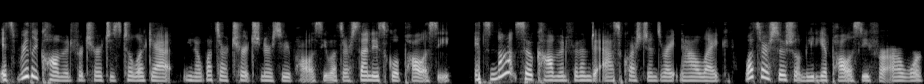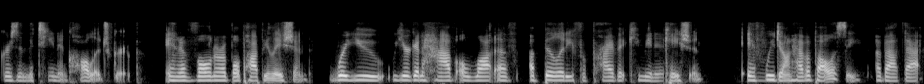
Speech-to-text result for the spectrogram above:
It's really common for churches to look at, you know, what's our church nursery policy? What's our Sunday school policy? It's not so common for them to ask questions right now like, what's our social media policy for our workers in the teen and college group? in a vulnerable population where you you're going to have a lot of ability for private communication if we don't have a policy about that.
